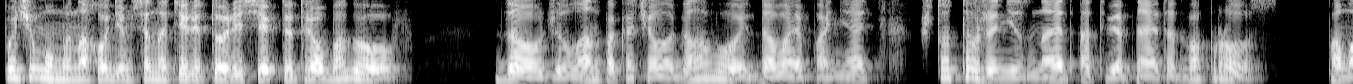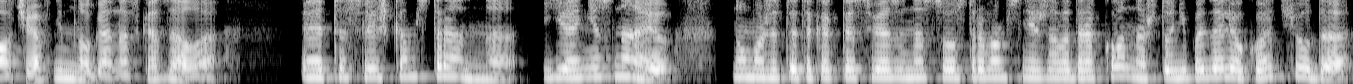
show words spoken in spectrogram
почему мы находимся на территории секты трех богов?» Цао Джилан покачала головой, давая понять, что тоже не знает ответ на этот вопрос. Помолчав немного, она сказала, «Это слишком странно. Я не знаю, но может это как-то связано с островом Снежного Дракона, что неподалеку отсюда.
